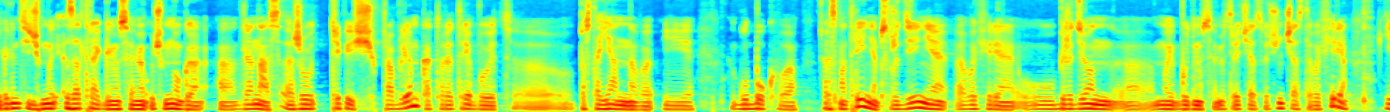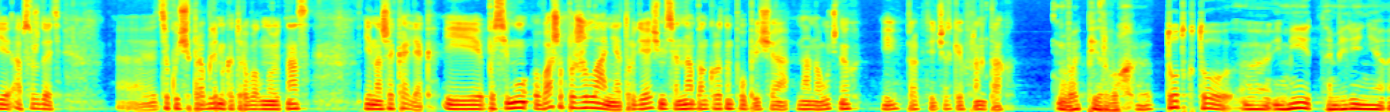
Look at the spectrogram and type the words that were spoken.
Игорь Антонович, мы затрагиваем с вами очень много а, для нас живут трепещущих проблем, которые требуют э, постоянного и глубокого рассмотрения, обсуждения в эфире. Убежден, э, мы будем с вами встречаться очень часто в эфире и обсуждать э, текущие проблемы, которые волнуют нас и наших коллег. И посему ваше пожелание трудящимся на банкротном поприще на научных и практических фронтах – во-первых, тот, кто э, имеет намерение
